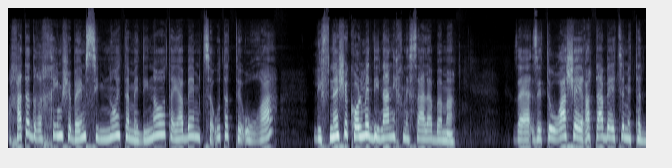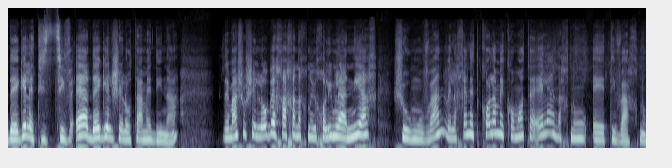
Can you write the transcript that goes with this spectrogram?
אחת הדרכים שבהם סימנו את המדינות היה באמצעות התאורה לפני שכל מדינה נכנסה לבמה. זו תאורה שהראתה בעצם את הדגל, את צבעי הדגל של אותה מדינה. זה משהו שלא בהכרח אנחנו יכולים להניח שהוא מובן, ולכן את כל המקומות האלה אנחנו אה, טיווחנו.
